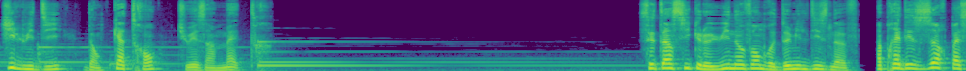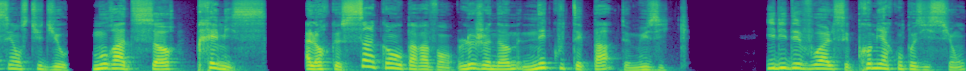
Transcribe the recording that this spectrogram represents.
qui lui dit Dans 4 ans, tu es un maître. C'est ainsi que le 8 novembre 2019, après des heures passées en studio, Mourad sort Prémisse, alors que cinq ans auparavant, le jeune homme n'écoutait pas de musique il y dévoile ses premières compositions,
